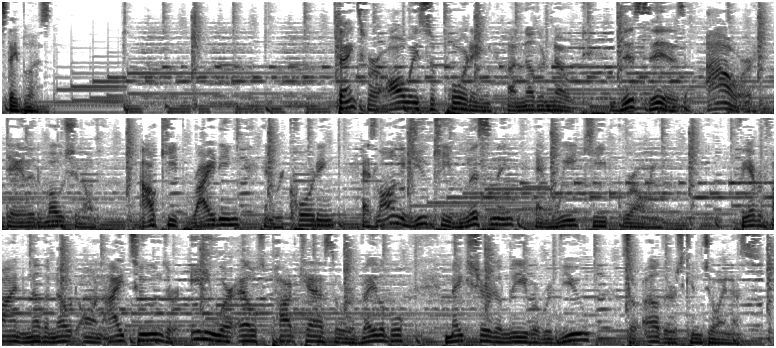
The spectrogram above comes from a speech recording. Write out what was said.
Stay blessed. Thanks for always supporting Another Note. This is our daily devotional. I'll keep writing and recording as long as you keep listening and we keep growing. If you ever find another note on iTunes or anywhere else podcasts are available, make sure to leave a review so others can join us.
